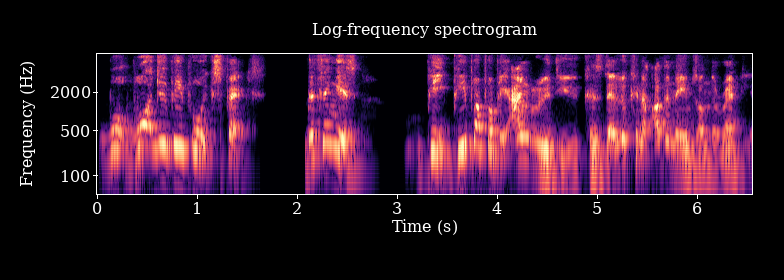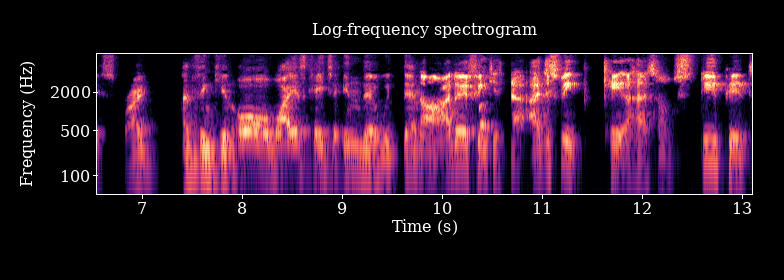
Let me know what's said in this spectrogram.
what what do people expect? The thing is, pe- people are probably angry with you because they're looking at other names on the red list, right? And thinking, oh, why is Keita in there with them? No, I don't think it's that. I just think Keita has some stupid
